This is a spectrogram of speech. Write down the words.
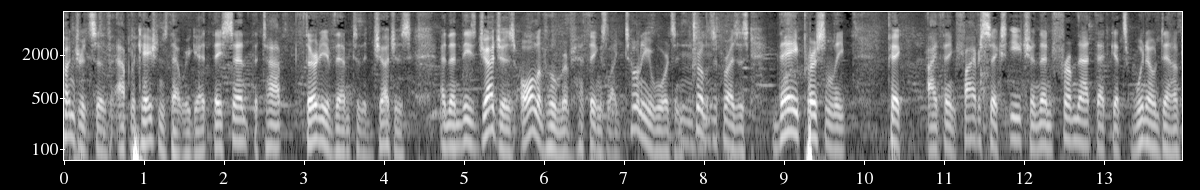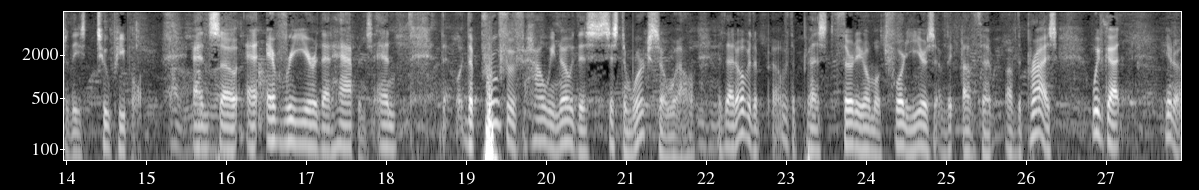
hundreds of applications that we get. They send the top 30 of them to the judges, and then these judges, all of whom have things like Tony Awards and Pulitzer Prizes, they personally pick, I think, five or six each, and then from that, that gets winnowed down to these two people. And so uh, every year that happens. And the, the, proof of how we know this system works so well mm-hmm. is that over the over the past 30 almost 40 years of the of the of the prize, we've got you know,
